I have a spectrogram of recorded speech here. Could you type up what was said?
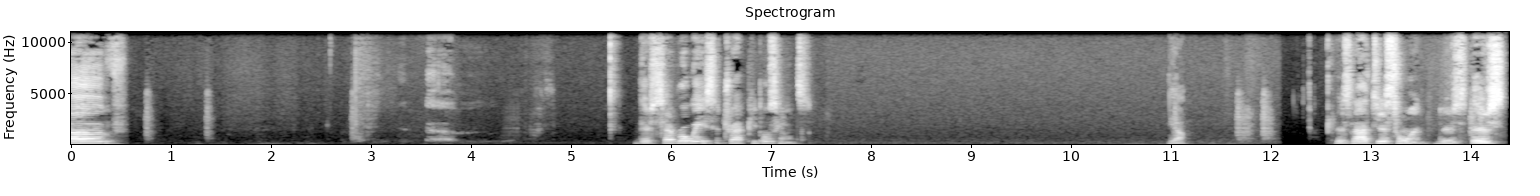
of there's several ways to trap people's hands. Yeah. There's not just one. There's there's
